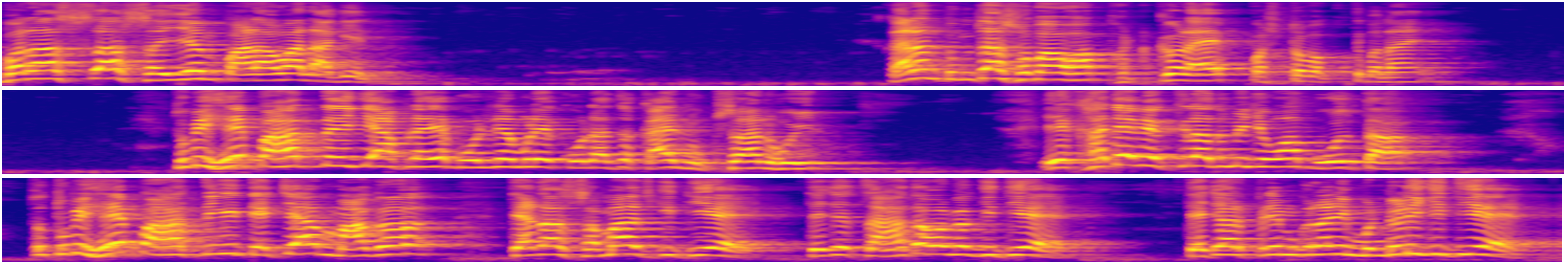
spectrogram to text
बराचसा संयम पाळावा लागेल. कारण तुमचा स्वभाव हा फटकळ आहे स्पष्टवक्तपणा आहे. तुम्ही हे पाहत नाही की आपल्या या बोलण्यामुळे कोणाचं काय नुकसान होईल. एखाद्या व्यक्तीला तुम्ही जेव्हा बोलता तर तुम्ही हे पाहत नाही की त्याच्या मागं त्याचा समाज किती आहे त्याचे चाहता वर्ग किती आहे त्याच्यावर प्रेम करणारी मंडळी किती आहे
